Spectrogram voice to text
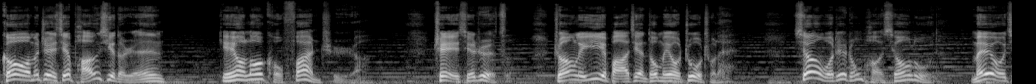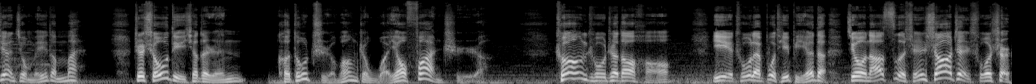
可我们这些旁系的人，也要捞口饭吃啊！这些日子庄里一把剑都没有铸出来，像我这种跑销路的，没有剑就没得卖，这手底下的人可都指望着我要饭吃啊！”庄主这倒好，一出来不提别的，就拿四神杀阵说事儿，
